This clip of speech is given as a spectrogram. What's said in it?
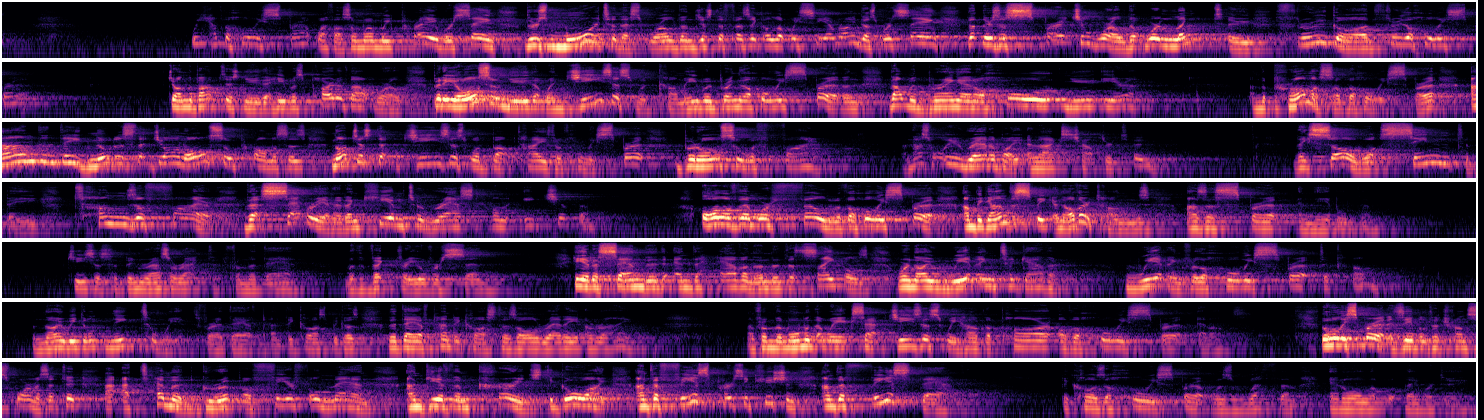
We have the Holy Spirit with us, and when we pray, we're saying there's more to this world than just the physical that we see around us. We're saying that there's a spiritual world that we're linked to through God, through the Holy Spirit. John the Baptist knew that he was part of that world, but he also knew that when Jesus would come, he would bring the Holy Spirit, and that would bring in a whole new era. And the promise of the Holy Spirit, and indeed, notice that John also promises not just that Jesus would baptize with Holy Spirit, but also with fire. And that's what we read about in Acts chapter 2. They saw what seemed to be tongues of fire that separated and came to rest on each of them. All of them were filled with the Holy Spirit and began to speak in other tongues as the Spirit enabled them. Jesus had been resurrected from the dead with victory over sin. He had ascended into heaven, and the disciples were now waiting together, waiting for the Holy Spirit to come. And now we don't need to wait for a day of Pentecost because the day of Pentecost has already arrived. And from the moment that we accept Jesus, we have the power of the Holy Spirit in us. The Holy Spirit is able to transform us. It took a, a, timid group of fearful men and gave them courage to go out and to face persecution and to face death because the Holy Spirit was with them in all that they were doing.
